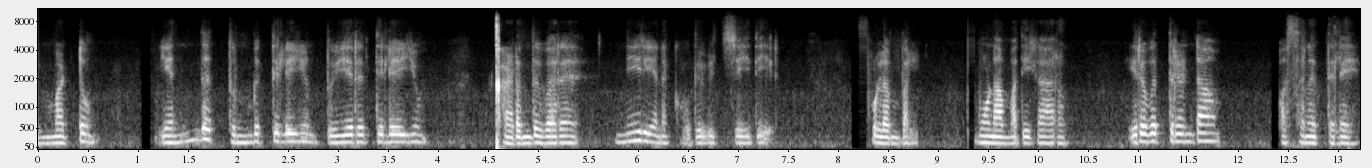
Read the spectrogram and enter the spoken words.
இம்மட்டும் எந்த துன்பத்திலேயும் துயரத்திலேயும் கடந்து வர நீர் எனக்கு உதவி செய்தீர். புலம்பல் மூணாம் அதிகாரம் இருபத்தி ரெண்டாம் வசனத்திலே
